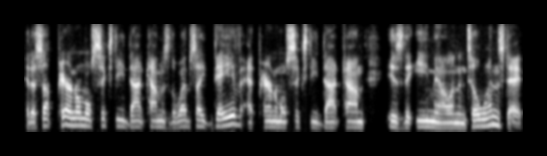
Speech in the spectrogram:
hit us up. Paranormal60.com is the website. Dave at paranormal60.com is the email. And until Wednesday,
